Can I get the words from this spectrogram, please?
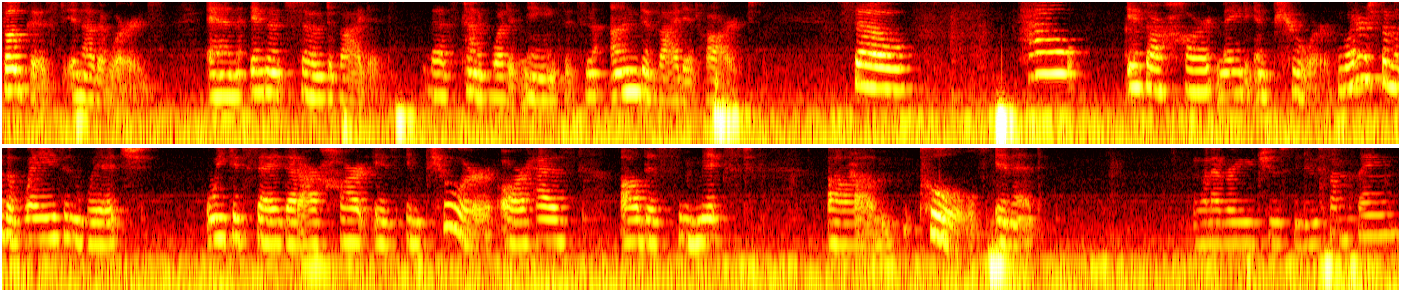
focused in other words, and isn't so divided. That's kind of what it means. It's an undivided heart. So how is our heart made impure? What are some of the ways in which we could say that our heart is impure or has all this mixed um, pulls in it? Whenever you choose to do something,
